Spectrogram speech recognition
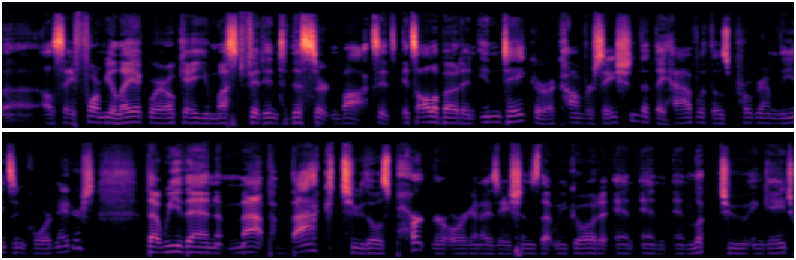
uh, I'll say formulaic where okay you must fit into this certain box. It's it's all about an intake or a conversation that they have with those program leads and coordinators that we then map back to those partner organizations that we go out and and and look to engage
